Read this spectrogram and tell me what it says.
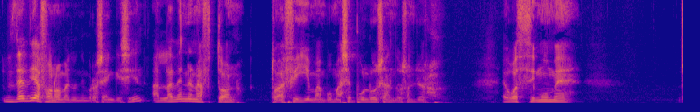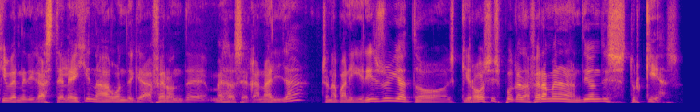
Δεν διαφωνώ με την προσέγγιση, αλλά δεν είναι αυτό το αφήγημα που μας επουλούσαν τόσο καιρό. Εγώ θυμούμαι κυβερνητικά στελέχη να άγονται και αφαίρονται μέσα σε κανάλια και να πανηγυρίζουν για το κυρώσεις που καταφέραμε εναντίον της Τουρκίας.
